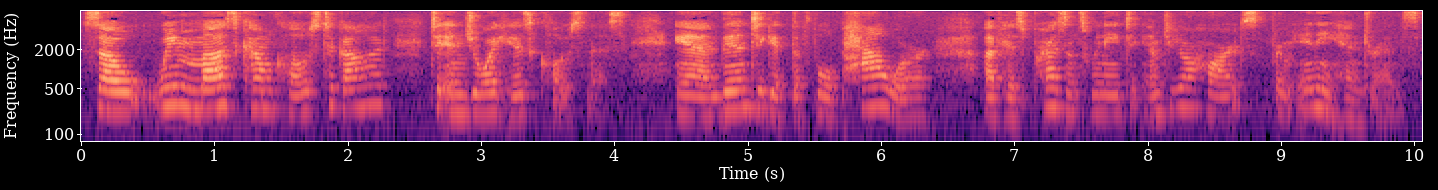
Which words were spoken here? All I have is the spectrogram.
So we must come close to God to enjoy His closeness. And then to get the full power of His presence, we need to empty our hearts from any hindrance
